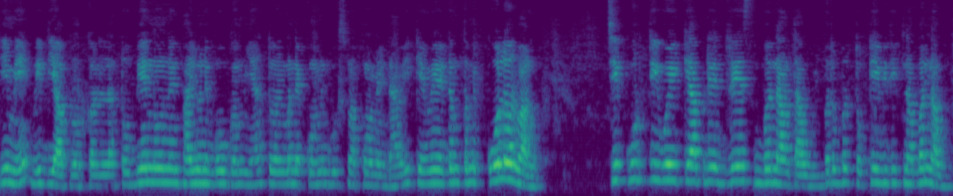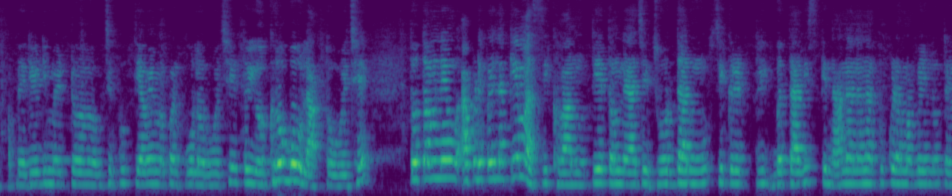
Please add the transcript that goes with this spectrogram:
એ મેં વીડિયો અપલોડ કરેલા. તો બહેનોને, ભાઈઓને બહુ ગમ્યા, તો મને કોમેન્ટ બોક્સમાં કોમેન્ટ આવી કે, મેડમ, તમે કોલરવાળું જે કુર્તી હોય કે આપણે ડ્રેસ બનાવતા હોય, બરાબર? તો કેવી રીતના બનાવવું? આપણે રેડીમેડ જે કુર્તી આવે એમાં પણ કોલર હોય છે, તો એ અઘરો બહુ લાગતો હોય છે. તો તમને આપણે પહેલાં કેમાં શીખવાનું? તે તમને આજે જોરદાર હું સિક્રેટ ટ્રીક બતાવીશ કે નાના નાના ટુકડામાં બહેનો તો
